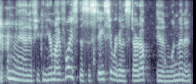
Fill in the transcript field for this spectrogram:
And if you can hear my voice, this is Stacy. We're going to start up in one minute.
